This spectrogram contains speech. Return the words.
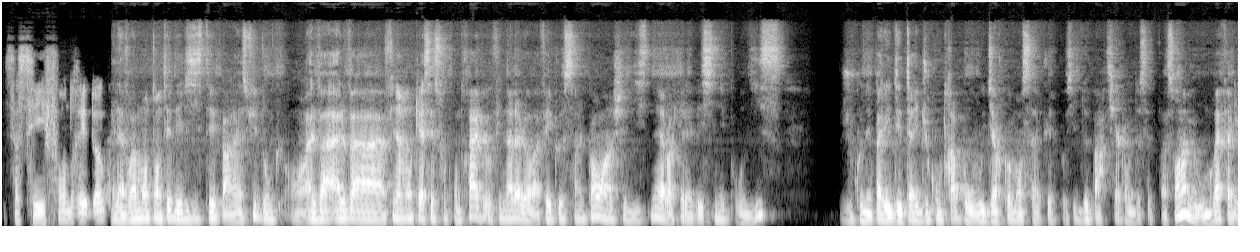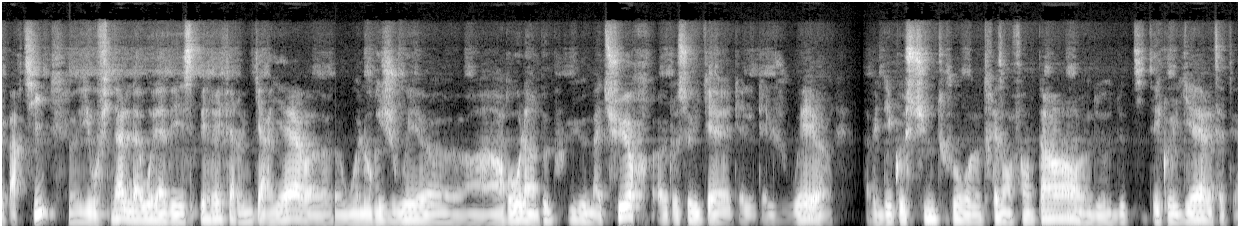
ça s'est effondré coup. Elle a vraiment tenté d'exister par la suite, donc on- elle va, elle va finalement casser son contrat. Au final, elle aura fait que 5 ans hein, chez Disney, alors qu'elle avait signé pour 10. Je connais pas les détails du contrat pour vous dire comment ça a pu être possible de partir de cette façon-là, mais bon, bref, elle est partie. Et au final, là où elle avait espéré faire une carrière, euh, où elle aurait joué euh, un rôle un peu plus mature euh, que celui qu'elle jouait, euh, avec des costumes toujours euh, très enfantins, euh, de, de petites écolières, etc.,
